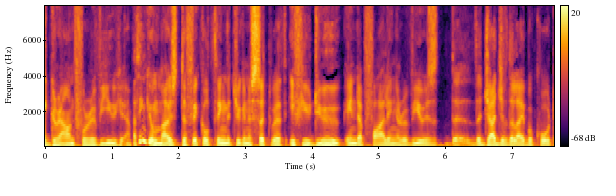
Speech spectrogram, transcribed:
a ground for review here? I think your most difficult thing that you're going to sit with if you do end up filing a review is the, the judge of the Labour Court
